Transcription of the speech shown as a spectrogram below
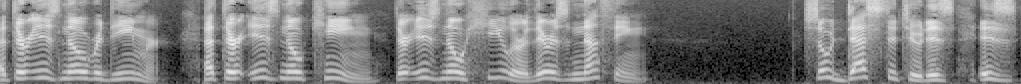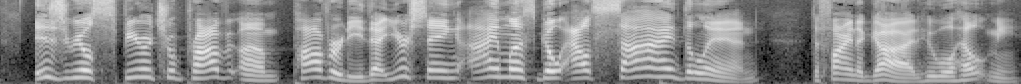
that there is no Redeemer, that there is no King, there is no healer, there is nothing. So destitute is, is Israel's spiritual prov- um, poverty that you're saying, I must go outside the land to find a God who will help me.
